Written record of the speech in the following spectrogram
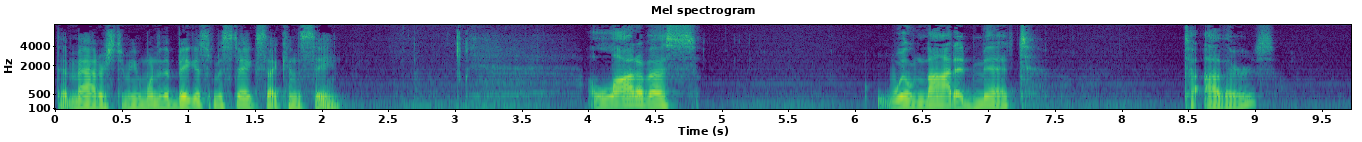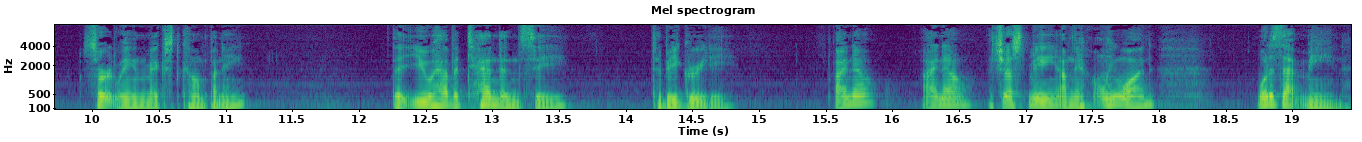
that matters to me. One of the biggest mistakes I can see. A lot of us will not admit to others, certainly in mixed company, that you have a tendency to be greedy. I know, I know. It's just me. I'm the only one. What does that mean?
